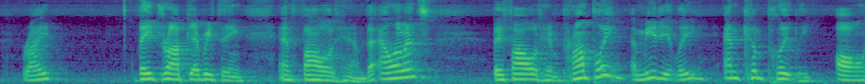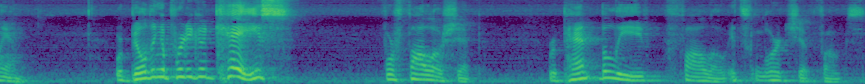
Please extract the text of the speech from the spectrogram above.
right? They dropped everything and followed him. The elements, they followed him promptly, immediately, and completely, all in. We're building a pretty good case for fellowship. Repent, believe, follow. It's lordship, folks.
